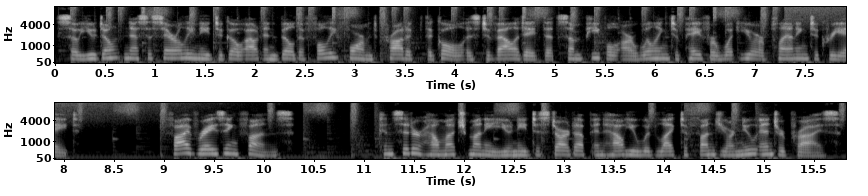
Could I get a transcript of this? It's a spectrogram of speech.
so you don't necessarily need to go out and build a fully formed product the goal is to validate that some people are willing to pay for what you are planning to create. 5. Raising funds. Consider how much money you need to start up and how you would like to fund your new enterprise.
